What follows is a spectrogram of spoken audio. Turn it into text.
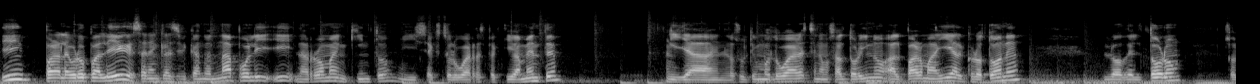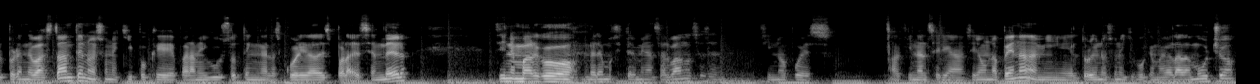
Y para la Europa League estarían clasificando el Napoli y la Roma en quinto y sexto lugar respectivamente. Y ya en los últimos lugares tenemos al Torino, al Parma y al Crotone. Lo del Toro sorprende bastante, no es un equipo que para mi gusto tenga las cualidades para descender. Sin embargo, veremos si terminan salvándose. Si no, pues al final sería, sería una pena. A mí el Torino es un equipo que me agrada mucho.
